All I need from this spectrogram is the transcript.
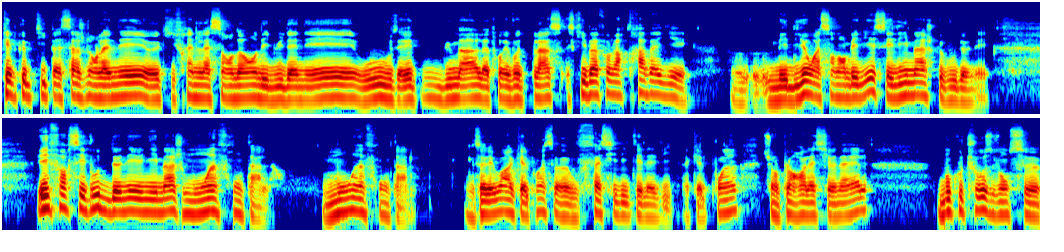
quelques petits passages dans l'année euh, qui freinent l'ascendant début d'année, où vous avez du mal à trouver votre place, ce qu'il va falloir travailler. Euh, mais Lion ascendant bélier, c'est l'image que vous donnez. Efforcez-vous de donner une image moins frontale, moins frontale. Vous allez voir à quel point ça va vous faciliter la vie, à quel point, sur le plan relationnel, beaucoup de choses vont se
